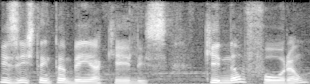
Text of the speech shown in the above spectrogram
Existem também aqueles que não foram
